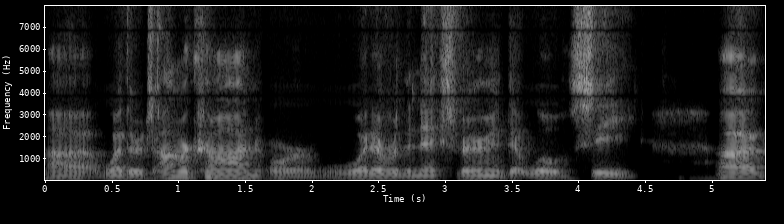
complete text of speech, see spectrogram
uh, whether it's Omicron or whatever the next variant that we'll see. Uh,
